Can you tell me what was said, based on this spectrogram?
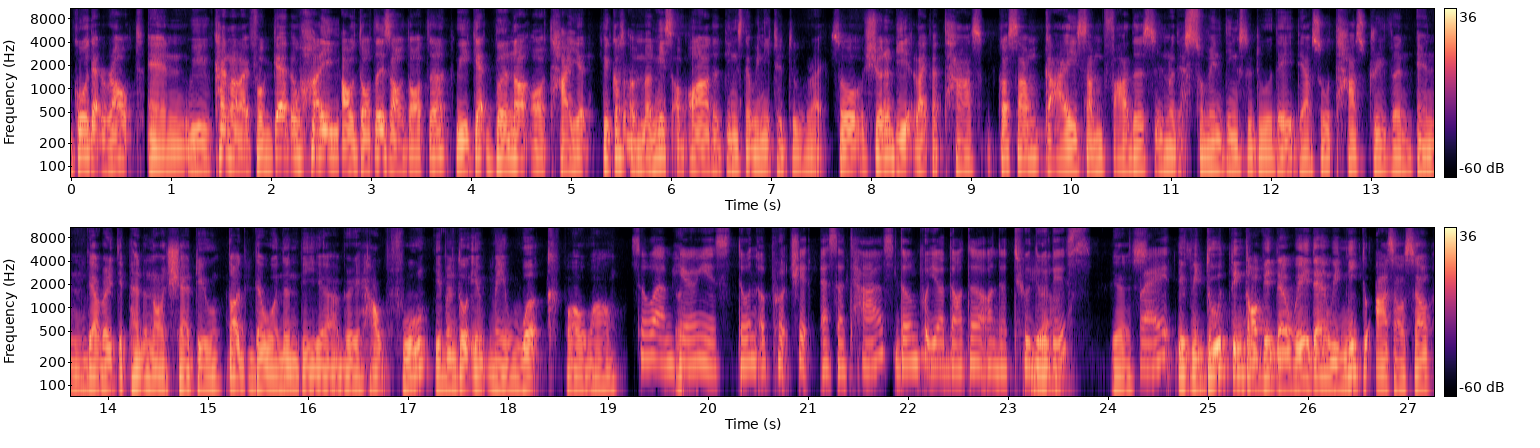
go that route and we kind of like forget why our daughter is our daughter we get burnout or tired because amidst of all other things that we need to do right? So it shouldn't be like a task because some guys some fathers you know there's so many things to do. They, they are so task driven and they are very dependent on schedule. Thought that wouldn't be uh, very helpful even though it may work for a while. So, what I'm hearing is don't approach it as a task, don't put your daughter on the to do Yeah. list. Yes. Right? If we do think of it that way, then we need to ask ourselves,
